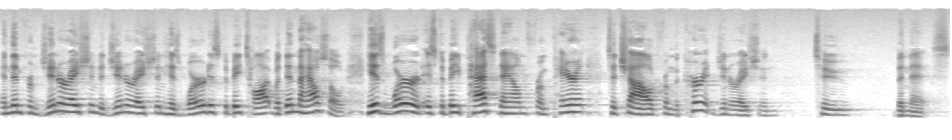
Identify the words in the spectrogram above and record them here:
And then from generation to generation, His Word is to be taught within the household. His Word is to be passed down from parent to child, from the current generation to the next.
